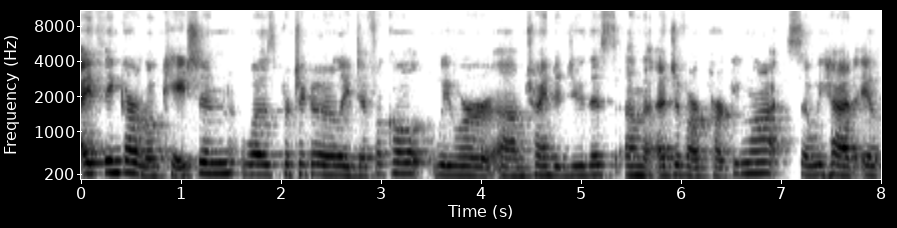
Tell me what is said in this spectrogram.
I think our location was particularly difficult. We were um, trying to do this on the edge of our parking lot. So we had a,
